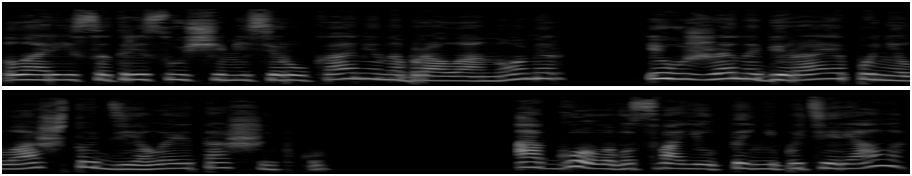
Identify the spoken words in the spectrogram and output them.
Лариса трясущимися руками набрала номер и уже набирая поняла, что делает ошибку. «А голову свою ты не потеряла?»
